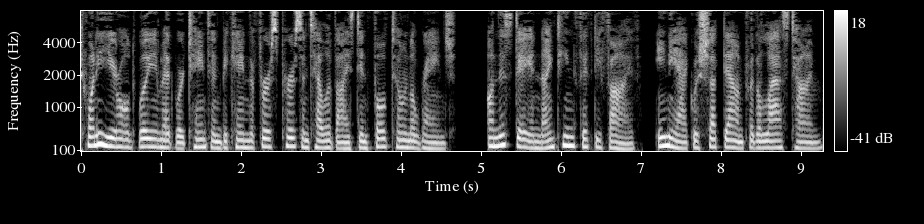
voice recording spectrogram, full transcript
20 year old William Edward Taynton became the first person televised in full tonal range. On this day in 1955, ENIAC was shut down for the last time.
